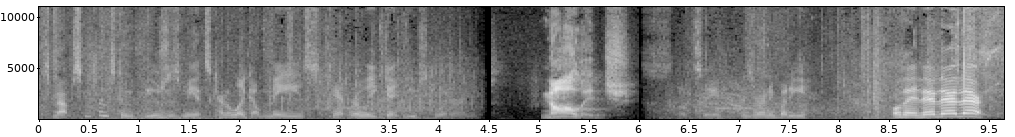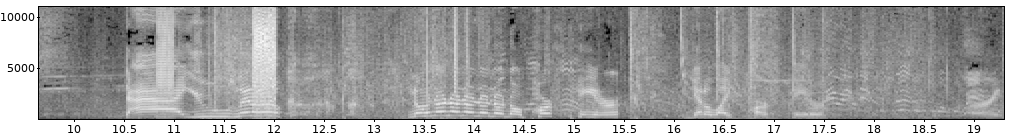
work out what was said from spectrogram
This map sometimes confuses me. It's kind of like a maze. Can't really get used to it or anything. knowledge. Let's see. Is there anybody? Oh, there, there, there, there. Die, you little. No, no, no, no, no, no, no. Parf Pater. Get a life, Parf Pater. All right.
